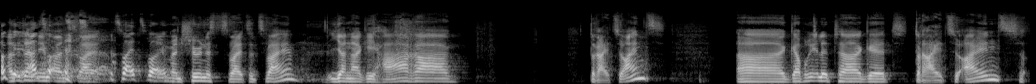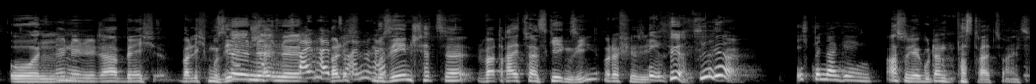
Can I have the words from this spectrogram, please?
Okay, also dann also- nehmen wir ein 2 2 2. nehmen wir ein schönes 2 zu 2. Jana Gehara 3 zu 1. Äh, Gabriele Target 3 zu 1. Und Nö, nö, nö, da bin ich, weil ich Museen, Nö, nö, schätze, nö. Zweieinhalb weil ich? Museen schätze, war 3 zu 1 gegen Sie oder für Sie? Nee, Für. Für. Für. Ich bin dagegen. Achso, ja gut, dann passt 3 zu 1.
